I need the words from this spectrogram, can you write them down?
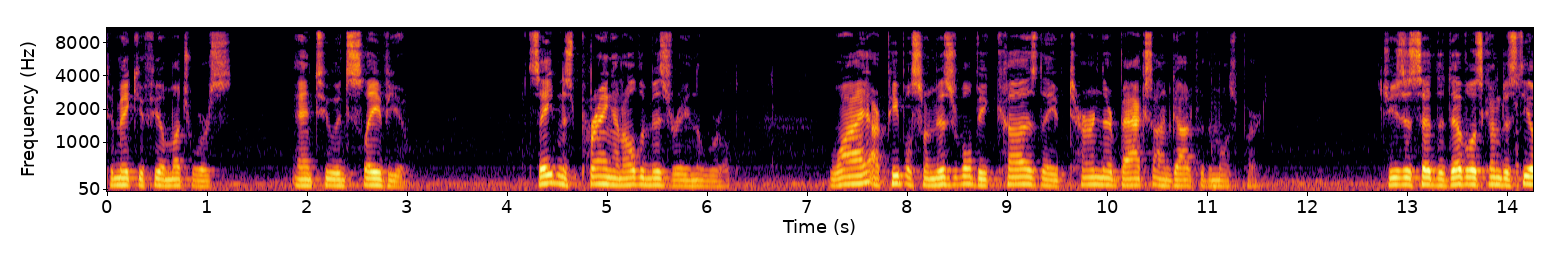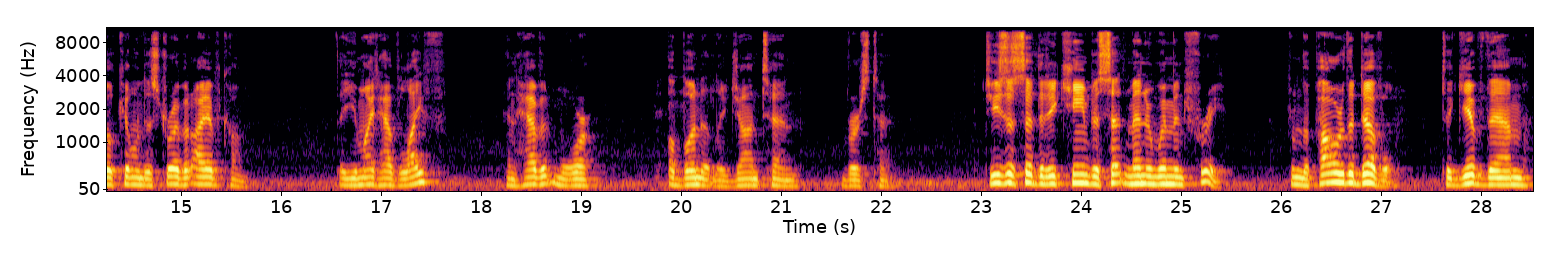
to make you feel much worse and to enslave you. Satan is preying on all the misery in the world. Why are people so miserable? Because they've turned their backs on God for the most part. Jesus said, The devil has come to steal, kill, and destroy, but I have come that you might have life and have it more abundantly. John 10, verse 10. Jesus said that he came to set men and women free from the power of the devil to give them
